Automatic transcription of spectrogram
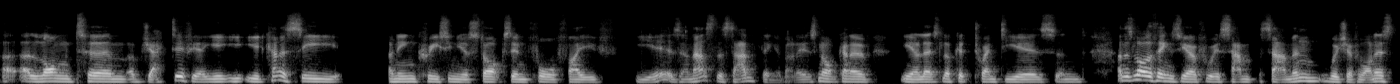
a long term objective here. You, you'd kind of see an increase in your stocks in four or five years and that's the sad thing about it it's not kind of you know let's look at 20 years and and there's a lot of things you know for sam, salmon which if i'm honest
